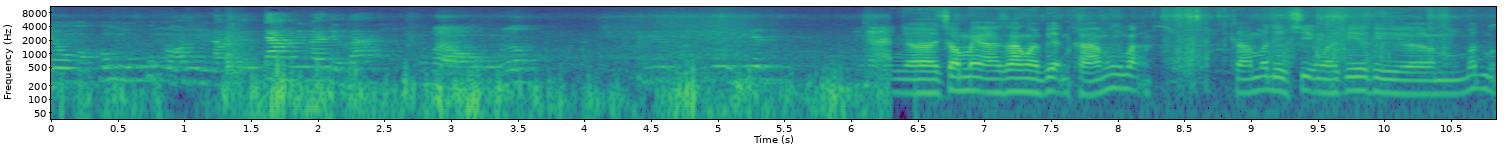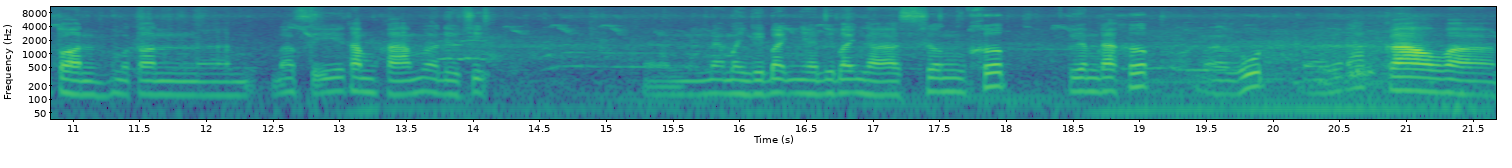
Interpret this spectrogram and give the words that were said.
đâu mà không ngủ không nói thì nằm em chăm đi ra trở lại không vào uống nước. Như như điên. Đi ngại. mình ờ, cho mẹ ra ngoài viện khám các bạn khám và điều trị ngoài kia thì ờ, mất một tuần. Một tuần ờ, bác sĩ thăm khám và điều trị. Ờ, mẹ mình thì bệnh thì bệnh là xương khớp, viêm đa khớp gút huyết áp cao và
